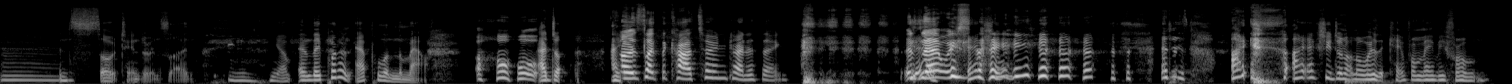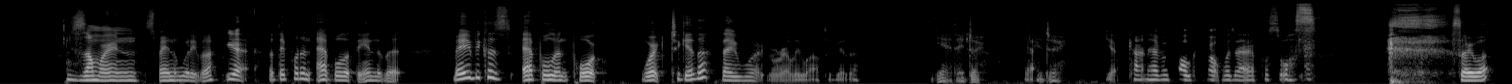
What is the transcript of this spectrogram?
Mm. and so tender inside. Mm, yum. And they put an apple in the mouth. Oh. I don't. I- oh, it's like the cartoon kind of thing. Is Yeah, that what you're actually. saying? It is. I I actually do not know where it came from. Maybe from somewhere in Spain or whatever. yeah, But they put an apple at the end of it. Maybe because apple and pork work together. they work really well together. Yeah, they do. Yeah. They do. Yep, can't have a pork chop without applesauce. Sorry, what?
